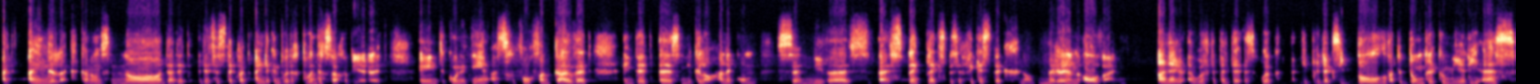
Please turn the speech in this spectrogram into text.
uiteindelik kan ons nadat dit dit is 'n stuk wat eintlik in 2020 sou gebeur het en toe kon dit nie as gevolg van COVID en dit is Nicola Hannekom se nuwe uh, plek spesifieke stuk genaamd Mirre en Alwyn. Ander uh, hoogtepunte is ook die produksie Bull wat 'n donker komedie is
